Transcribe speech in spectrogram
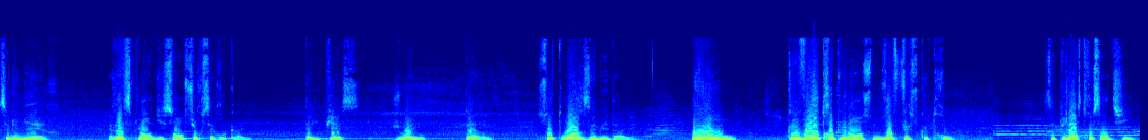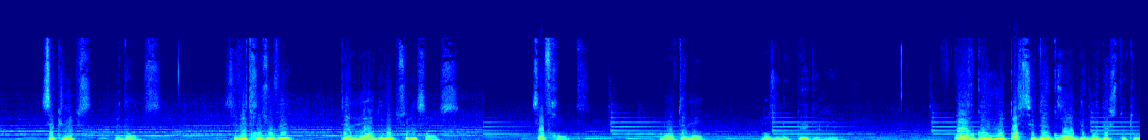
Ses lumières resplendissant sur ses rocailles. Telles pièces, joyaux, perles, sautoirs et médailles. Oh Que votre opulence nous offusque trop. Ses pilastres scintillent, s'éclipsent et dansent. Ses vitres ovées, témoins de l'obsolescence, s'affrontent lentement dans une paix guerrière. Orgueilleux par ses deux grandes et modestes tours,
